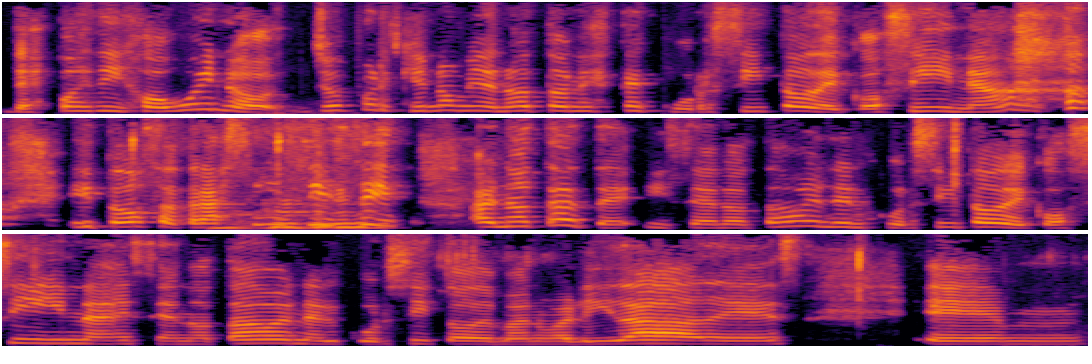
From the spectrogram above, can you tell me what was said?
después dijo, bueno, yo por qué no me anoto en este cursito de cocina y todos atrás, sí, sí, sí, anótate. Y se anotaba en el cursito de cocina y se anotaba en el cursito de manualidades. Em,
